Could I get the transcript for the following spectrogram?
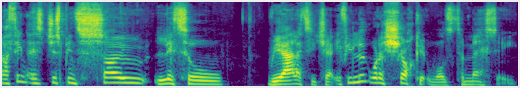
I think there's just been so little reality check. If you look what a shock it was to Messi,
